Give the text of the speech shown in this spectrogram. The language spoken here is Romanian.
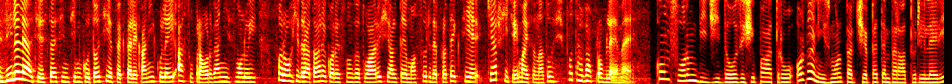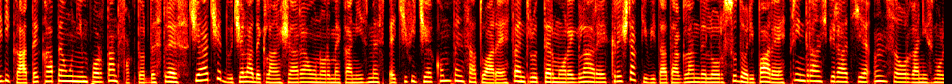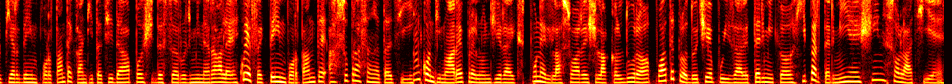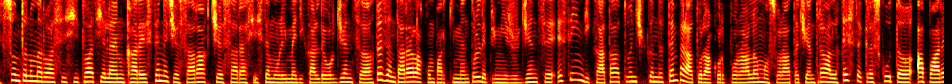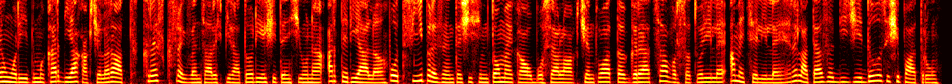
Zilele acestea simțim cu toții efectele caniculei asupra organismului. Fără o hidratare corespunzătoare și alte măsuri de protecție, chiar și cei mai sănătoși pot avea probleme. Conform Digi24, organismul percepe temperaturile ridicate ca pe un important factor de stres, ceea ce duce la declanșarea unor mecanisme specifice compensatoare. Pentru termoreglare crește activitatea glandelor sudoripare. Prin transpirație însă organismul pierde importante cantități de apă și de săruri minerale, cu efecte importante asupra sănătății. În continuare, prelungirea expunerii la soare și la căldură poate produce epuizare termică termică, hipertermie și insolație. Sunt numeroase situațiile în care este necesară accesarea sistemului medical de urgență. Prezentarea la compartimentul de primiri urgențe este indicată atunci când temperatura corporală măsurată central este crescută, apare un ritm cardiac accelerat, cresc frecvența respiratorie și tensiunea arterială. Pot fi prezente și simptome ca oboseala accentuată, greața, vărsăturile, amețelile, relatează Digi 24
